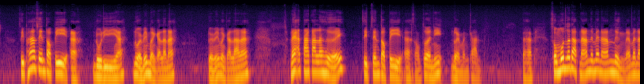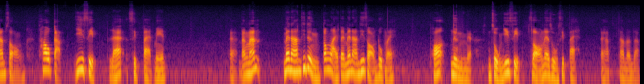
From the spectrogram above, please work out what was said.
15 เซนต่อปีอะดูดีๆนะ หน่วยไม่เหมือนกันแล้วนะ หน่วยไม่เหมือนกันแล้วนะ และอัตราการระเหย 10 เซนต่อปีอะสองตัวนี้หน่วยเหมือนกัน นะครับสมมุติระดับน้ำในแม่น้ำหนึ่งและแม่น้ำสองเท่ากับ 20 และ 18 เมตรอ่าดังนั้นแม่น้ำที่หนึ่งต้องไหลไปแม่น้ำที่สองถูกไหม เพราะหนึ่งเนี่ย สูง 20 2เนี่ยสูง 18 นะครับ ตามลำดับ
